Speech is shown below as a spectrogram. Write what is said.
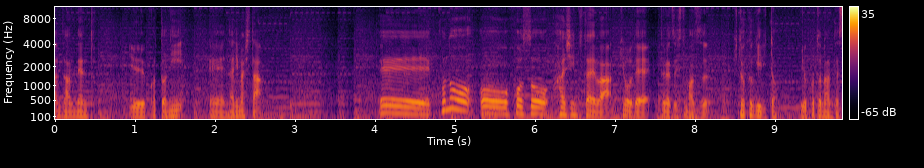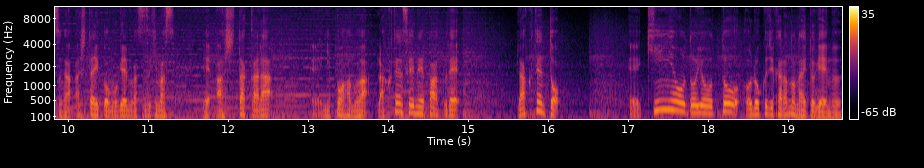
うん、残念ということに、えー、なりました、えー、この放送配信自体は今日でとりあえずひとまず一区切りということなんですが明日以降もゲームが続きます、えー、明日からえ日本ハムは楽天生命パークで楽天と金曜、土曜と6時からのナイトゲーム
